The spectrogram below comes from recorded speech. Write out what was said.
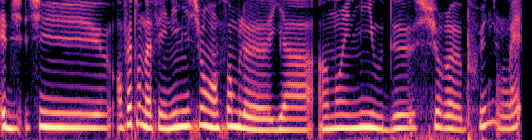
Et tu, tu- En fait, on a fait une émission ensemble euh, il y a un an et demi ou deux sur euh, Prune. Ouais.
